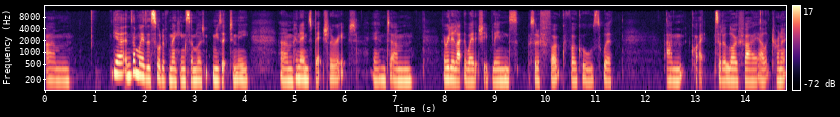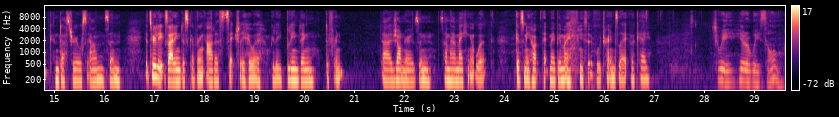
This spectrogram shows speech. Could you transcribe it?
um, yeah, in some ways is sort of making similar music to me. Um, her name's Bachelorette, and um, I really like the way that she blends sort of folk vocals with um, quite sort of lo-fi electronic industrial sounds. And it's really exciting discovering artists actually who are really blending different uh, genres and somehow making it work. Gives me hope that maybe my music will translate okay Shall we hear a wee song?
